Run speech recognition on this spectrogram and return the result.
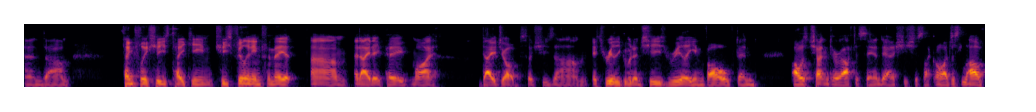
and um, thankfully she's taking she's filling in for me at um, at ADP my day job. So she's um it's really good and she's really involved. And I was chatting to her after Sandown and she's just like, oh, I just love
